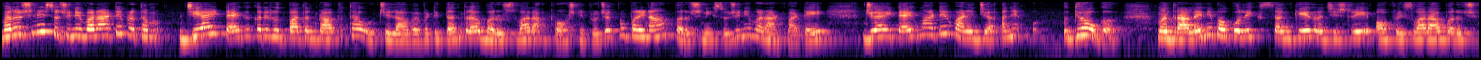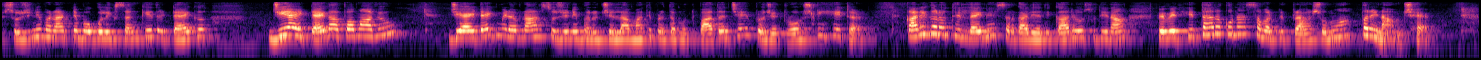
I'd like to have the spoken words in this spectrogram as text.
ભરૂચની સૂચની વનાટે પ્રથમ GI tag કરેલ ઉત્પાદન પ્રાપ્ત થયું જિલ્લા વહીવટીતંત્ર ભરૂચ દ્વારા રોશની પ્રોજેક્ટનું પરિણામ ભરૂચની સૂચની વનાટ માટે જીઆઈ ટેગ માટે વાણિજ્ય અને ઉદ્યોગ મંત્રાલયની ભૌગોલિક સંકેત રજિસ્ટ્રી ઓફિસ દ્વારા ભરૂચ સૂચની વનાટને ભૌગોલિક સંકેત ટેગ જીઆઈ ટેગ આપવામાં આવ્યું. જીઆઈ ટેગ મેળવનાર સુજની ભરૂચ જિલ્લામાંથી પ્રથમ ઉત્પાદન છે પ્રોજેક્ટ રોશની હેઠળ. કારીગરોથી લઈને સરકારી અધિકારીઓ સુધીના વિવિધ હિતધારકોના સમર્પિત પ્રયાસોનું આ પરિણામ છે.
